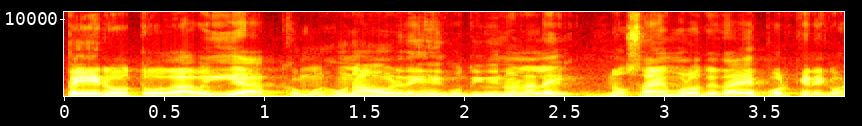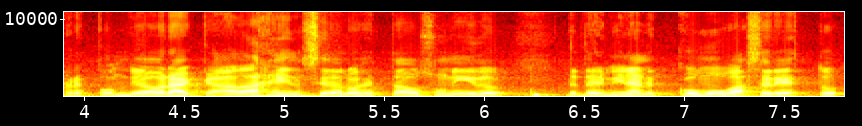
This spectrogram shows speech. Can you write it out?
pero todavía, como es una orden ejecutiva y no la ley, no sabemos los detalles porque le corresponde ahora a cada agencia de los Estados Unidos determinar cómo va a ser esto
